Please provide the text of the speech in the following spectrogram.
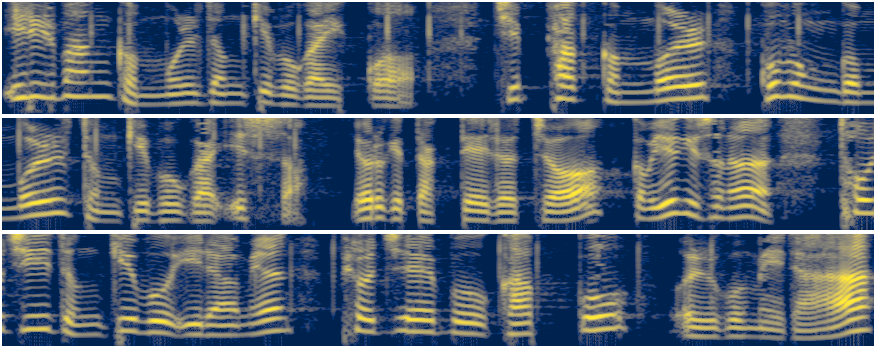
일반 건물 등기부가 있고 집합 건물, 구분 건물 등기부가 있어. 이렇게 딱 되어졌죠. 그럼 여기서는 토지 등기부이라면 표제부 갑구 을구입니다.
